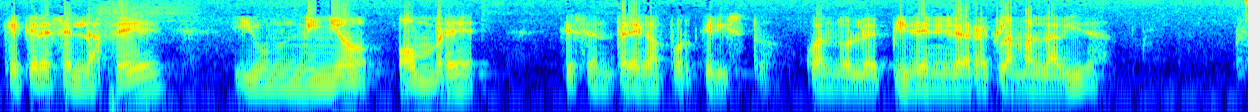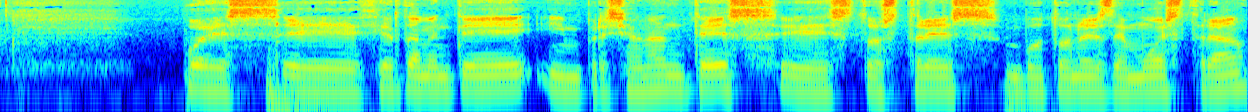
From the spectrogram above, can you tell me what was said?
que crece en la fe y un niño hombre que se entrega por Cristo cuando le piden y le reclaman la vida. Pues eh, ciertamente impresionantes estos tres botones de muestra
